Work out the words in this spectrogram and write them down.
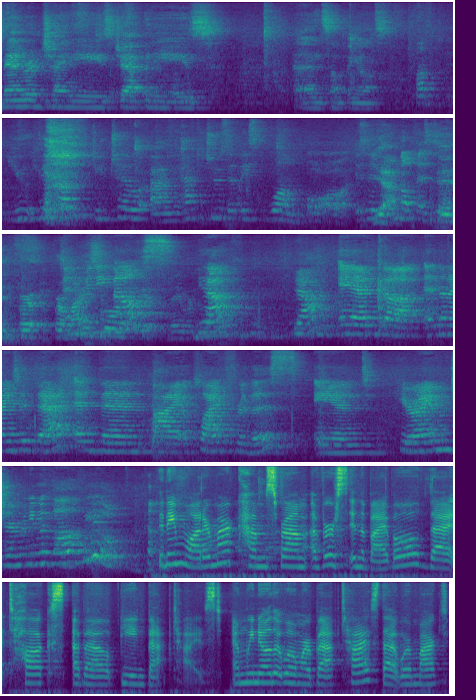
Mandarin Chinese, Japanese, and something else. But you, you have to tell, uh, you have to choose at least one, or is it Yeah. not necessary? And for, for And my Minnie school, Mouse? they were Yeah, Yeah? and uh, and then I did that, and then I applied for this, and here I am in Germany with all of you. The name Watermark comes from a verse in the Bible that talks about being baptized. And we know that when we're baptized that we're marked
